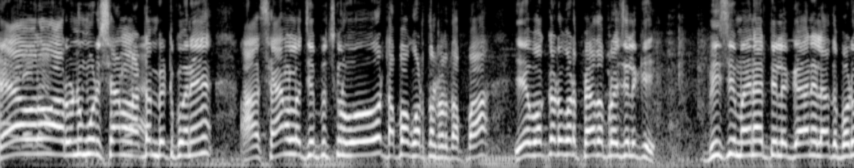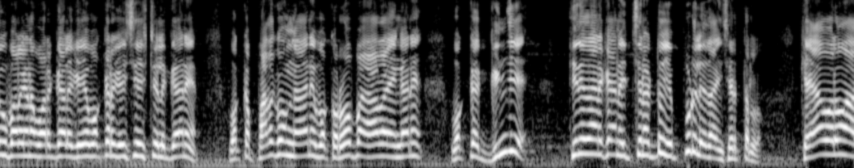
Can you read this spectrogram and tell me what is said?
కేవలం ఆ రెండు మూడు ఛానల్ అడ్డం పెట్టుకొని ఆ ఛానల్లో చెప్పించుకుని ఓ డబ్బా కొడుతుంటారు తప్ప ఏ ఒక్కడు కూడా పేద ప్రజలకి బీసీ మైనార్టీలకు కానీ లేదా బడుగు బలైన వర్గాలకి ఏ ఒక్కరికి ఎస్సీ ఎస్టీలకు కానీ ఒక్క పథకం కానీ ఒక్క రూపాయి ఆదాయం కానీ ఒక్క గింజి తినేదానికైనా ఇచ్చినట్టు ఎప్పుడు లేదు ఆయన చరిత్రలో. కేవలం ఆ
